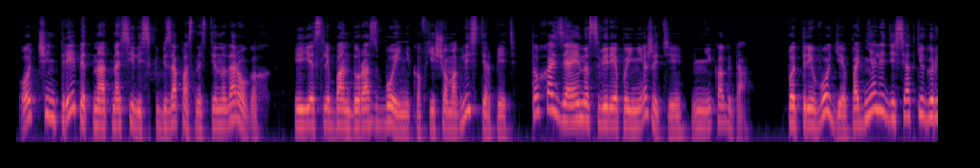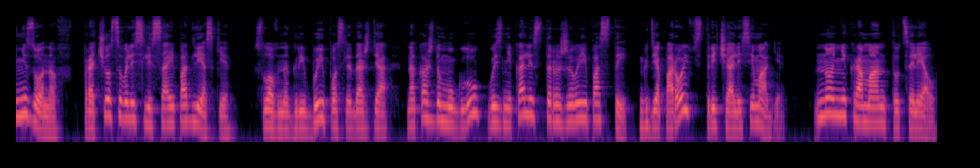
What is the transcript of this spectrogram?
очень трепетно относились к безопасности на дорогах, и если банду разбойников еще могли стерпеть, то хозяина свирепой нежити никогда. По тревоге подняли десятки гарнизонов, прочесывались леса и подлески. Словно грибы после дождя, на каждом углу возникали сторожевые посты, где порой встречались и маги. Но некромант уцелел.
